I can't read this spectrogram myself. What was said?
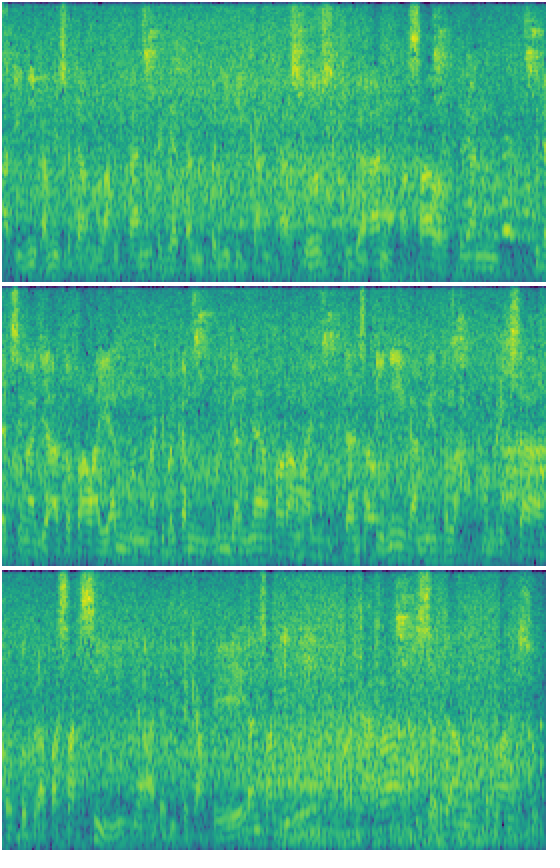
Saat ini kami sedang melakukan kegiatan penyidikan kasus dugaan pasal dengan tidak disengaja atau kelalaian mengakibatkan meninggalnya orang lain. Dan saat ini kami telah memeriksa beberapa saksi yang ada di TKP dan saat ini perkara sedang berlangsung.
